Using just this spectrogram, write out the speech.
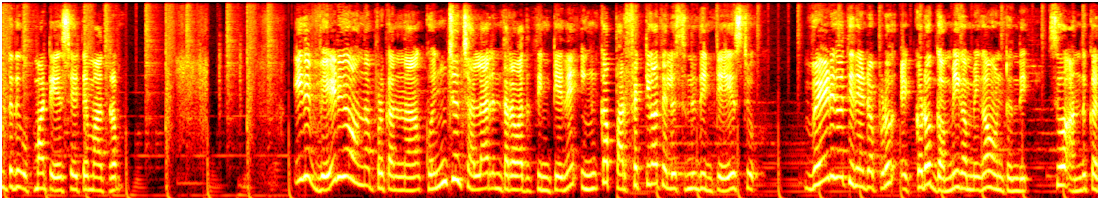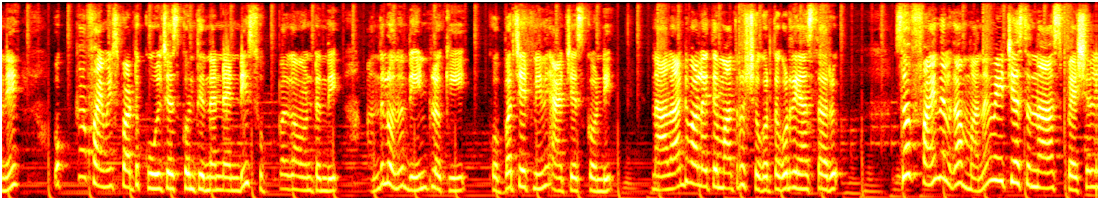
ఉంటుంది. ఉప్మా టేస్ట్ అయితే మాత్రం. ఇది వేడిగా ఉన్నప్పుడు కన్నా కొంచెం చల్లారిన తర్వాత తింటేనే ఇంకా పర్ఫెక్ట్గా తెలుస్తుంది దీని టేస్ట్ వేడిగా తినేటప్పుడు ఎక్కడో గమ్మి గమ్మిగా ఉంటుంది. సో అందుకనే ఒక్క ఫైవ్ మినిట్స్ పాటు కూల్ చేసుకొని తినండి అండి. సూపర్గా ఉంటుంది. అందులోనూ దీంట్లోకి కొబ్బరి చట్నీని యాడ్ చేసుకోండి. నాలాంటి వాళ్ళైతే మాత్రం షుగర్తో కూడా తినేస్తారు. సో ఫైనల్గా మనం వెయిట్ చేస్తున్న స్పెషల్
